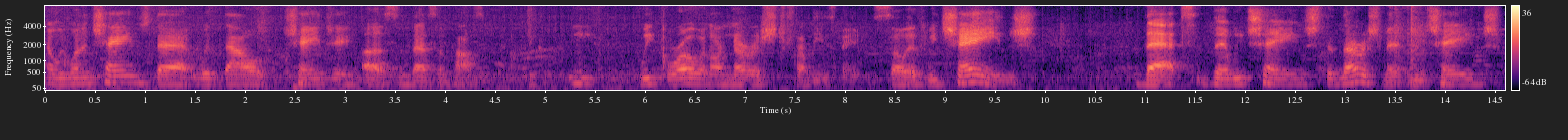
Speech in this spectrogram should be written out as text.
and we want to change that without changing us, and that's impossible because we we grow and are nourished from these things. So if we change that, then we change the nourishment, we change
